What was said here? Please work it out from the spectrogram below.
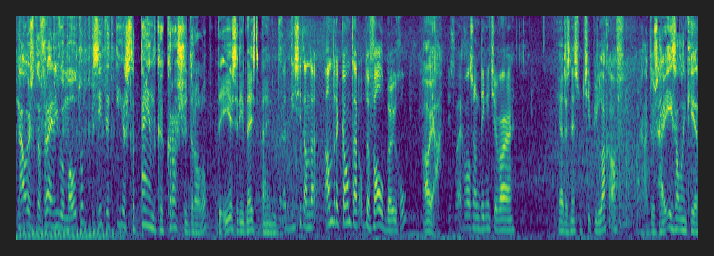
nou is het een vrij nieuwe motor. Zit het eerste pijnlijke krasje er al op? De eerste die het meeste pijn doet. Uh, die zit aan de andere kant daar op de valbeugel. Oh ja. Dit is wel echt wel zo'n dingetje waar... Ja, dat is net zo'n chippy lak af. Ja, dus hij is al een keer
